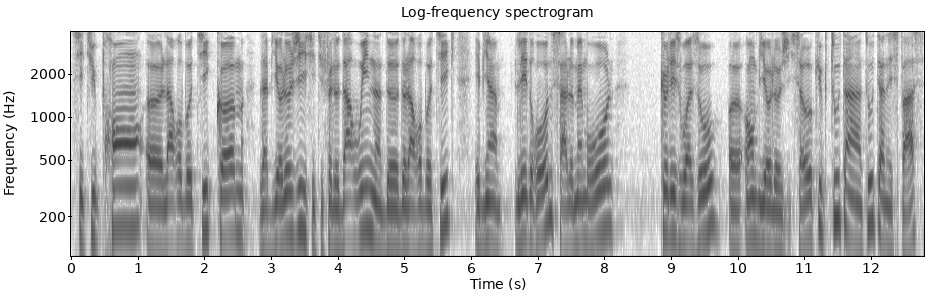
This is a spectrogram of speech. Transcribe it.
si tu prends euh, la robotique comme la biologie, si tu fais le Darwin de, de la robotique, eh bien, les drones, ça a le même rôle que les oiseaux euh, en biologie. Ça occupe tout un, tout un espace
